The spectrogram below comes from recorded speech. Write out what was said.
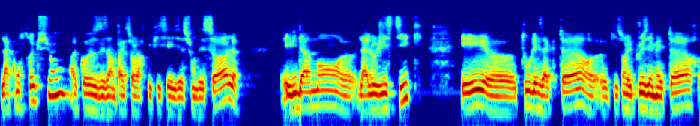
La construction, à cause des impacts sur l'artificialisation des sols. Évidemment, la logistique et tous les acteurs qui sont les plus émetteurs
